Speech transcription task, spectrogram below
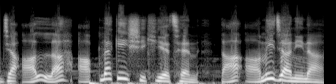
যা আল্লাহ আপনাকেই শিখিয়েছেন, তা আমি জানি না।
